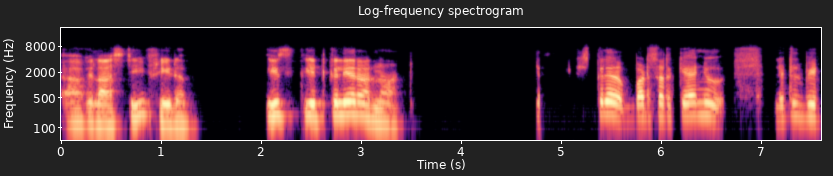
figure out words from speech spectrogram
uh, velocity freedom. Is it clear or not? It's clear, but sir, can you little bit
